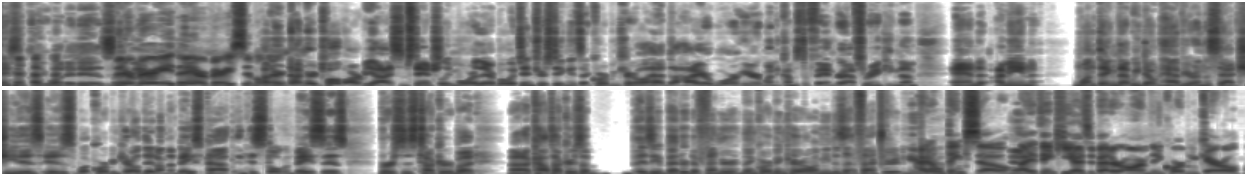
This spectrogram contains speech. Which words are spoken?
basically what it is. They're mean, very they are very similar. 100, 112 RBI, substantially more there. But what's interesting is that Corbin Carroll had the higher war here when it comes to Fangraphs ranking them. And I mean, one thing that we don't have here on the stat sheet is is what Corbin Carroll did on the base path and his stolen bases versus Tucker. But uh, Kyle Tucker's a is he a better defender than Corbin Carroll? I mean, does that factor in here? I don't think so. Yeah. I think he has a better arm than Corbin Carroll,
